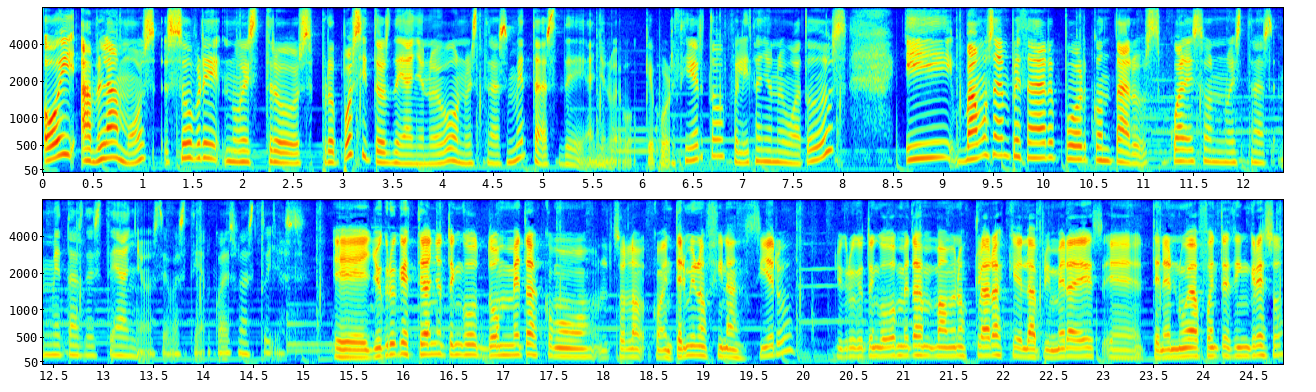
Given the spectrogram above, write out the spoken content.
hoy hablamos sobre nuestros propósitos de Año Nuevo nuestras metas de Año Nuevo. Que por cierto, feliz Año Nuevo a todos. Y vamos a empezar por contaros cuáles son nuestras metas de este año. Sebastián, ¿cuáles son las tuyas? Eh, yo creo que este año tengo dos metas como, en términos financieros. Yo creo que tengo dos metas más o menos claras, que la primera es eh, tener nuevas fuentes de ingresos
